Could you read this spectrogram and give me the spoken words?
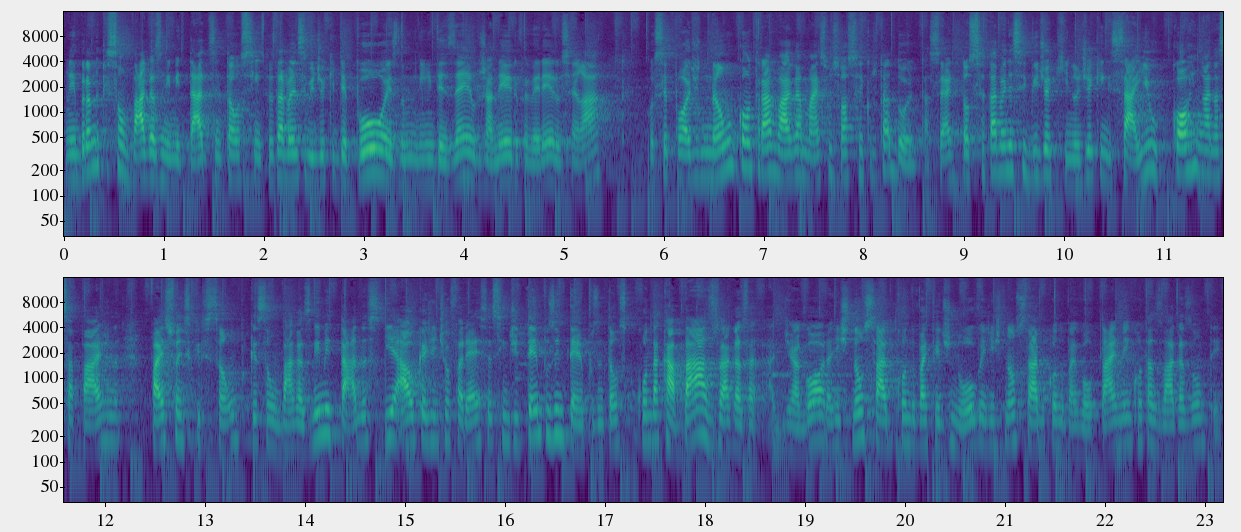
Lembrando que são vagas limitadas, então assim, se você está vendo esse vídeo aqui depois, em dezembro, janeiro, fevereiro, sei lá, você pode não encontrar vaga mais para o sócio recrutador, tá certo? Então, se você está vendo esse vídeo aqui no dia que ele saiu, corre lá nessa página, faz sua inscrição, porque são vagas limitadas e é algo que a gente oferece assim de tempos em tempos. Então, quando acabar as vagas de agora, a gente não sabe quando vai ter de novo, a gente não sabe quando vai voltar e nem quantas vagas vão ter.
